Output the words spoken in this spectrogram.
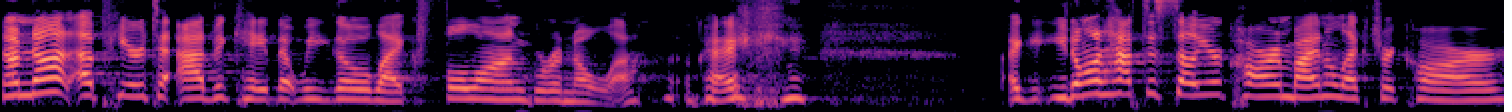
Now, I'm not up here to advocate that we go like full on granola, okay? you don't have to sell your car and buy an electric car.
